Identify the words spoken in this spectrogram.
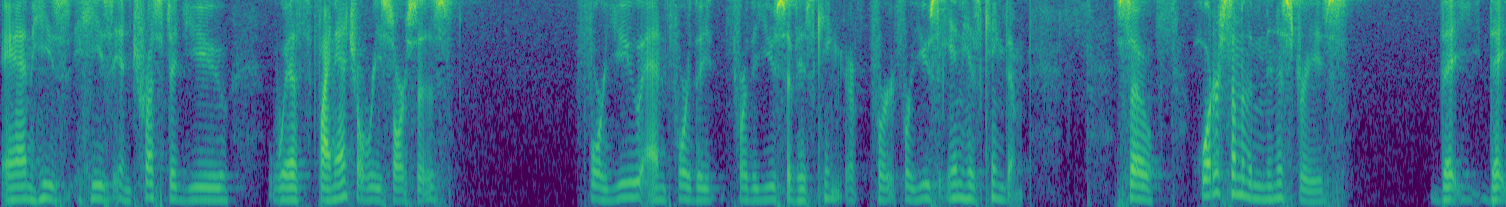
And he's, he's entrusted you with financial resources for you and for the, for the use of his king, for, for use in his kingdom. So what are some of the ministries that, that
